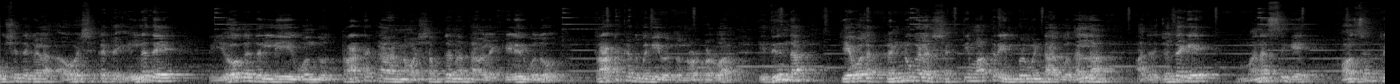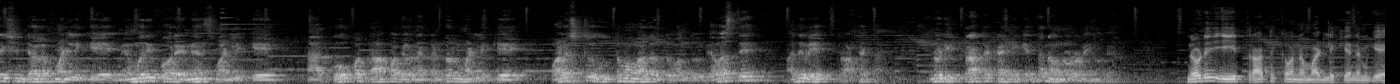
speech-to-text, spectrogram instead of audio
ಔಷಧಗಳ ಅವಶ್ಯಕತೆ ಇಲ್ಲದೆ ಯೋಗದಲ್ಲಿ ಒಂದು ತ್ರಾಟಕ ಅನ್ನುವ ಶಬ್ದನ ತಾವೆಲ್ಲ ಕೇಳಿರ್ಬೋದು. ತ್ರಾಟಕದ ಬಗ್ಗೆ ಇವತ್ತು ನೋಡ್ಕೊಳ್ಳುವ. ಇದರಿಂದ ಕೇವಲ ಕಣ್ಣುಗಳ ಶಕ್ತಿ ಮಾತ್ರ ಇಂಪ್ರೂವ್ಮೆಂಟ್ ಆಗೋದಲ್ಲ ಅದರ ಜೊತೆಗೆ ಮನಸ್ಸಿಗೆ ಕಾನ್ಸಂಟ್ರೇಷನ್ ಡೆವಲಪ್ ಮಾಡಲಿಕ್ಕೆ ಮೆಮೊರಿ ಪವರ್ ಎನ್ಹಾನ್ಸ್ ಮಾಡಲಿಕ್ಕೆ ಆ ಕೋಪ ತಾಪಗಳನ್ನು ಕಂಟ್ರೋಲ್ ಮಾಡಲಿಕ್ಕೆ ಬಹಳಷ್ಟು ಉತ್ತಮವಾದಂಥ ಒಂದು ವ್ಯವಸ್ಥೆ ಅದುವೇ ತ್ರಾಟಕ. ನೋಡಿ ತ್ರಾಟಕ ಹೇಗೆ ಅಂತ ನಾವು ನೋಡೋಣ ಈಗ. ನೋಡಿ, ಈ ತ್ರಾಟಕವನ್ನು ಮಾಡಲಿಕ್ಕೆ ನಮಗೆ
